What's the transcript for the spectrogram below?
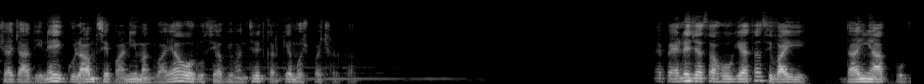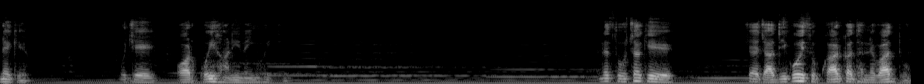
शहजादी ने एक गुलाम से पानी मंगवाया और उसे अभिमंत्रित करके मुझ पर छिड़का। मैं पहले जैसा हो गया था सिवाय दाई आँख फूटने के। मुझे और कोई हानि नहीं हुई थी। मैंने सोचा कि शहजादी को इस उपकार का धन्यवाद दूँ।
